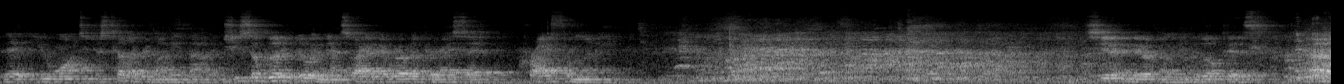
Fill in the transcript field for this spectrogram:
that you want to just tell everybody about it. And she's so good at doing that, so I, I wrote up here, I said, cry for money. she didn't do it, I'm a little pissed. Uh,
